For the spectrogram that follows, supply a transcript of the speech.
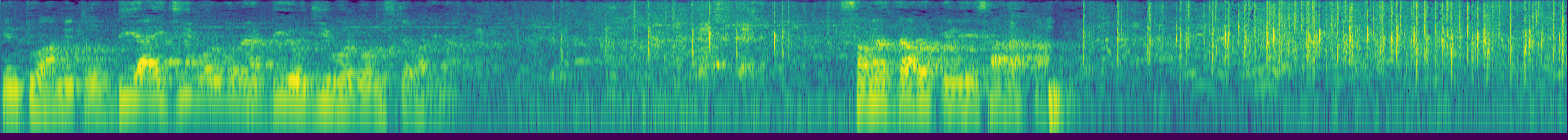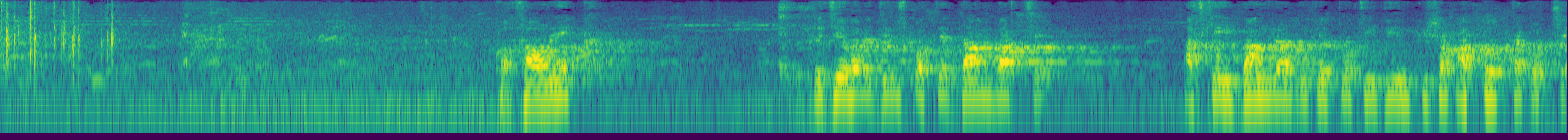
কিন্তু আমি তো ডিআইজি বলব না ডিওজি বলব বুঝতে পারি না। समझदारों के लिए सारा काफी है কথা অনেক তো যেভাবে জিনিসপত্রের দাম বাড়ছে আজকে এই বাংলার বুকে প্রতিদিন কৃষক আত্মহত্যা করছে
